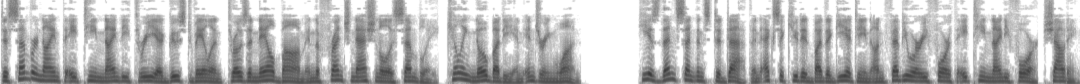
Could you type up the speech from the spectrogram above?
December 9, 1893 Auguste Vaillant throws a nail bomb in the French National Assembly, killing nobody and injuring one. He is then sentenced to death and executed by the guillotine on February 4, 1894, shouting,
